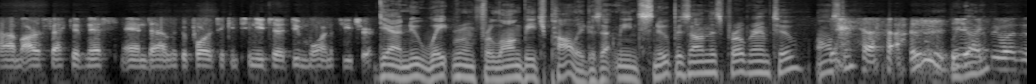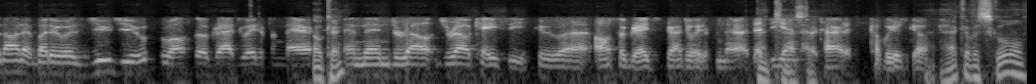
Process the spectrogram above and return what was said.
um, our effectiveness, and uh, looking forward to continue to do more in the future. Yeah, new weight room for Long Beach Poly. Does that mean Snoop is on this program too, Austin? he actually wasn't on it, but it was Juju who also graduated from there. Okay. And then Jurrell Jurrell Casey who uh, also graduated from there at that retired a couple years ago. Heck of a school.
